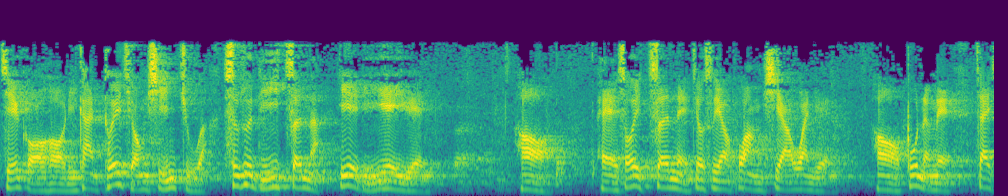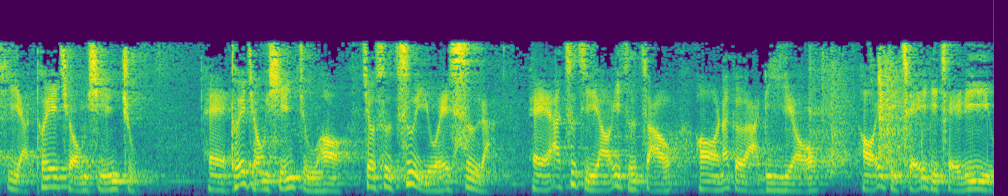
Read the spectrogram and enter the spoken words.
结果哦，你看推穷行主啊，是不是离真啊越离越远？哦，哎，所以真呢，就是要放下万缘。哦，不能呢，再去啊推穷行主，哎，推穷行主哦，就是自以为是啦，哎啊自己哦一直找哦那个啊理由，哦一直扯一直扯理由，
